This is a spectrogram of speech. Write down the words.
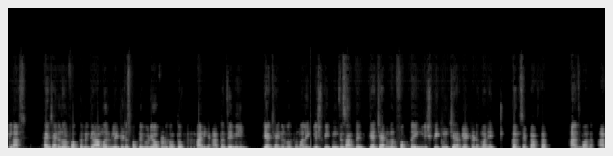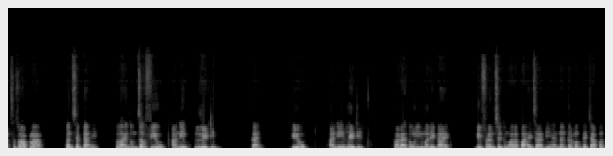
क्लास ह्या चॅनलवर फक्त मी ग्रामर रिलेटेडच फक्त व्हिडिओ अपलोड करतो. आणि आता जे मी या चॅनलवर तुम्हाला इंग्लिश स्पीकिंगचं सांगतोय त्या चॅनलवर फक्त इंग्लिश स्पीकिंगच्या रिलेटेड माझे कन्सेप्ट असतात. आज बघा आजचा जो आपला कन्सेप्ट आहे तो आहे तुमचा फ्यू आणि लिटिल काय? फ्यू आणि लिटिल बघा दोन्हीमध्ये काय डिफरन्स आहे तुम्हाला पाहायचा आधी आणि नंतर मग त्याच्या आपण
